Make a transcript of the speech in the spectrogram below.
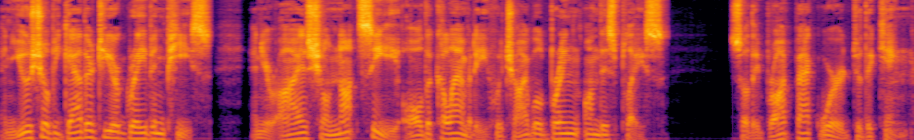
and you shall be gathered to your grave in peace, and your eyes shall not see all the calamity which I will bring on this place. So they brought back word to the king.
